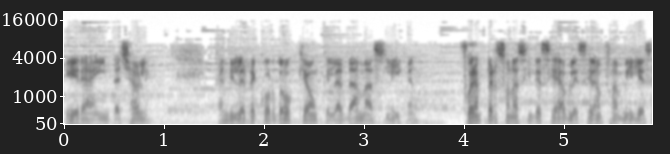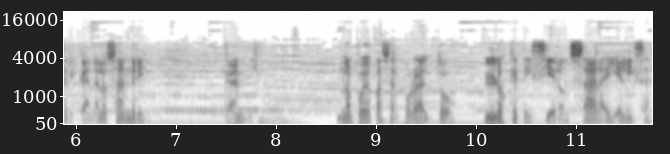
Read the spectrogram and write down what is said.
era intachable. Candy le recordó que aunque las damas Ligan fueran personas indeseables, eran familia cercana a los Andri. Candy, no puedo pasar por alto lo que te hicieron Sara y Elisa.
